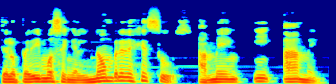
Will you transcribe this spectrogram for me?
Te lo pedimos en el nombre de Jesús. Amén y amén.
